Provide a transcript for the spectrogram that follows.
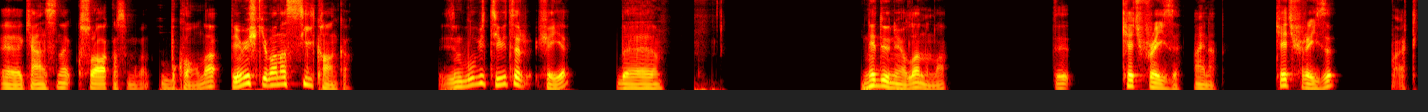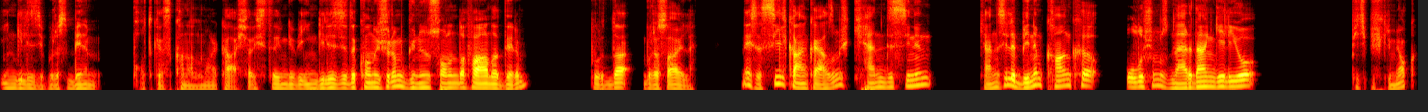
e, kendisine kusura bakmasın bu, bu konuda. Demiş ki bana sil kanka. Şimdi bu bir Twitter şeyi. E, Ne dönüyor lan ona? The catchphrase'i. Aynen. Catchphrase'i. Artık İngilizce burası benim podcast kanalım arkadaşlar. İstediğim gibi İngilizce'de konuşurum. Günün sonunda falan da derim. Burada burası öyle. Neyse Sil kanka yazmış. Kendisinin kendisiyle benim kanka oluşumuz nereden geliyor? Hiçbir fikrim yok.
